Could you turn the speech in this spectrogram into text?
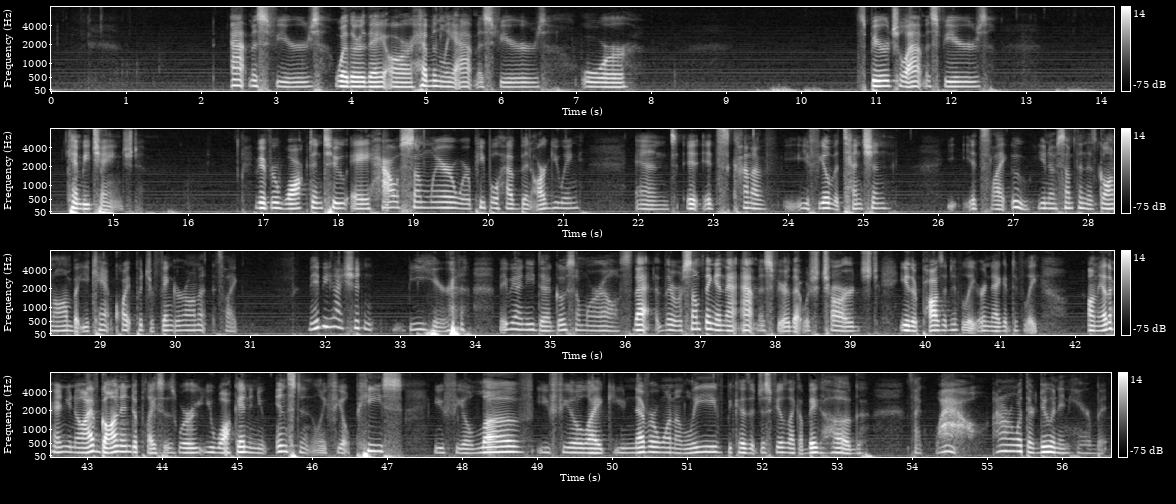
atmospheres whether they are heavenly atmospheres or spiritual atmospheres can be changed. Have you ever walked into a house somewhere where people have been arguing and it, it's kind of, you feel the tension? It's like, ooh, you know, something has gone on, but you can't quite put your finger on it. It's like, maybe I shouldn't be here. maybe I need to go somewhere else. That There was something in that atmosphere that was charged either positively or negatively on the other hand, you know, I've gone into places where you walk in and you instantly feel peace, you feel love, you feel like you never want to leave because it just feels like a big hug. Like, wow, I don't know what they're doing in here, but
